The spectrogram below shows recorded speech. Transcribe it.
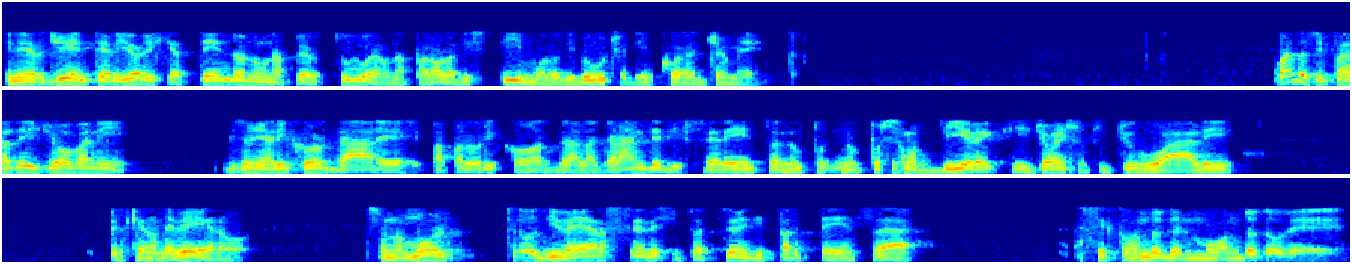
energie interiori che attendono un'apertura, una parola di stimolo, di luce, di incoraggiamento. Quando si parla dei giovani bisogna ricordare, il Papa lo ricorda, la grande differenza, non, non possiamo dire che i giovani sono tutti uguali perché non è vero, sono molto diverse le situazioni di partenza a secondo del mondo dove,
